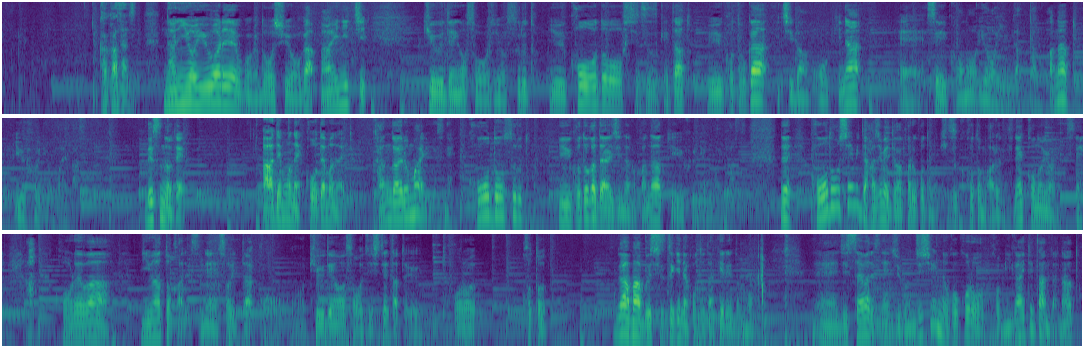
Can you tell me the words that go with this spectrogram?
欠かさず何を言われようがどうしようが毎日宮殿を掃除をするという行動をし続けたということが一番大きな、えー、成功の要因だったのかなというふうに思います。ですのでああでもないこうでもないと。考える前にですね行動するということが大事なのかなというふうに思います。で行動してみて初めて分かることも気づくこともあるんですね。このようにですね。あこれは庭とかですねそういったこう宮殿を掃除してたというところことがまあ物質的なことだけれども、えー、実際はですね自分自身の心をこう磨いてたんだなと。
